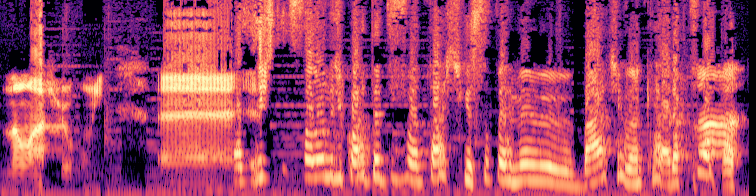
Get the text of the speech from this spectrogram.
não acho ruim. É, Mas a gente tá falando de Quarteto Fantástico e Superman e Batman, cara. Ah,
